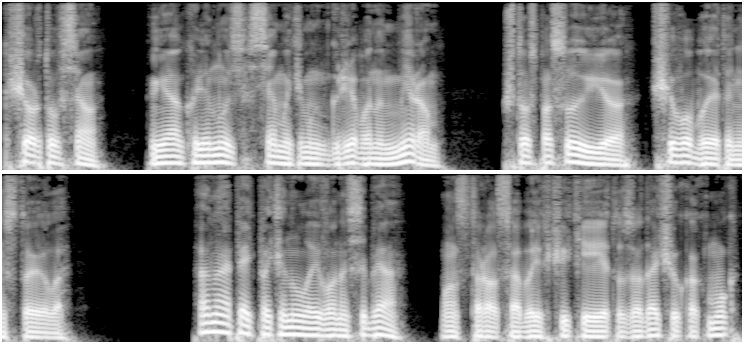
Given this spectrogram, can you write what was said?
К черту все!» Я клянусь всем этим гребаным миром, что спасу ее, чего бы это ни стоило. Она опять потянула его на себя, он старался облегчить ей эту задачу как мог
